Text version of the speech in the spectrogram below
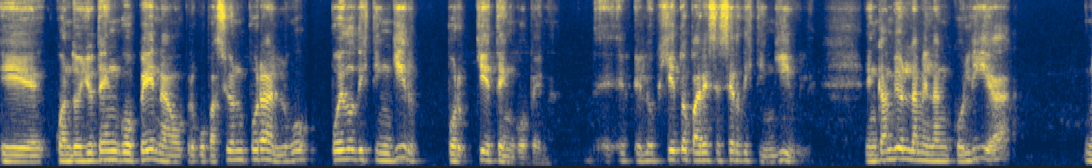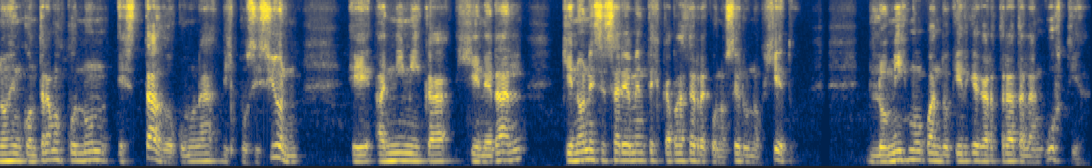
Eh, cuando yo tengo pena o preocupación por algo, puedo distinguir por qué tengo pena. El, objeto parece ser distinguible. En cambio, en la melancolía nos encontramos con un estado, con una disposición eh, anímica general que no necesariamente es capaz de reconocer un objeto. Lo mismo cuando Kierkegaard trata la angustia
